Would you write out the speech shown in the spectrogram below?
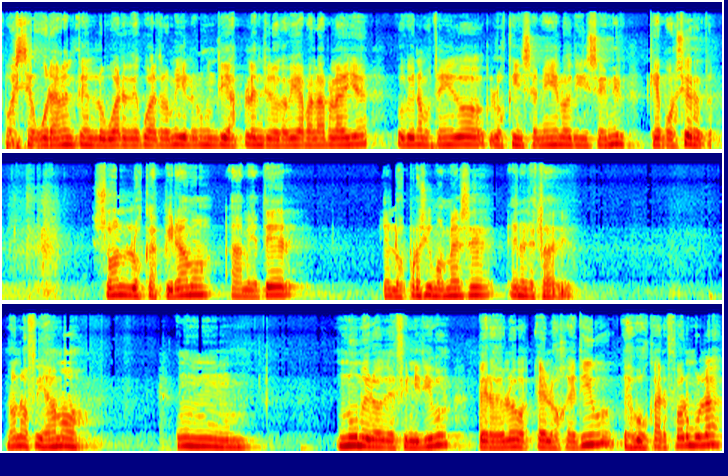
pues seguramente en lugar de 4.000 en un día espléndido que había para la playa, hubiéramos tenido los 15.000 o 16.000, que por cierto, son los que aspiramos a meter en los próximos meses en el estadio. No nos fijamos un número definitivo, pero luego el objetivo es buscar fórmulas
